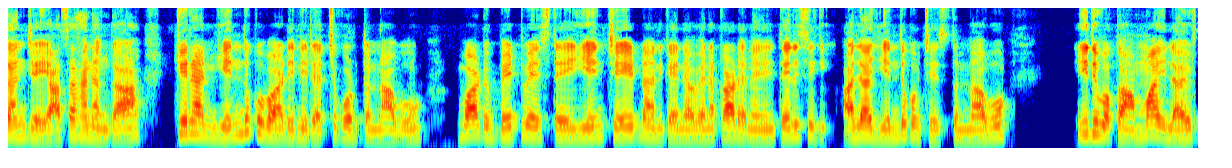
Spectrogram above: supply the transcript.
సంజయ్ అసహనంగా కిరణ్ ఎందుకు వాడిని రెచ్చగొడుతున్నావు? వాడు బెట్ వేస్తే ఏం చేయడానికైనా వెనకాడనని తెలిసి అలా ఎందుకు చేస్తున్నావు? ఇది ఒక అమ్మాయి లైఫ్.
